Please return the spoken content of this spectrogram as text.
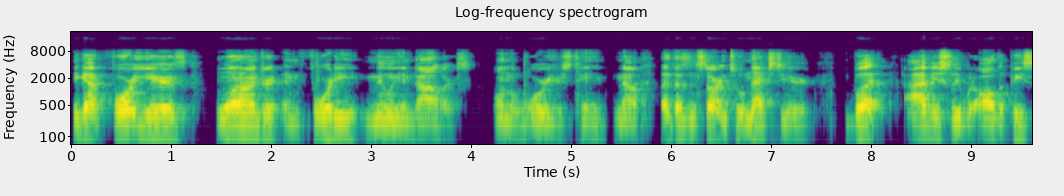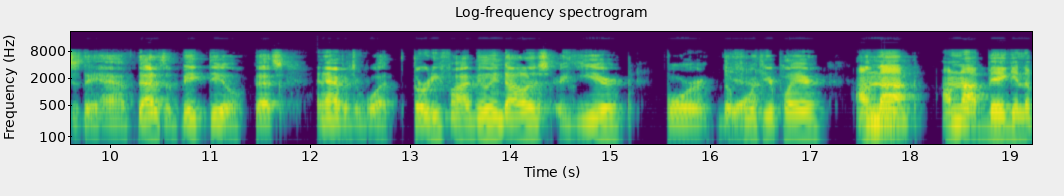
He got four years, $140 million on the Warriors team. Now, that doesn't start until next year, but obviously, with all the pieces they have, that is a big deal. That's an average of what, $35 million a year for the yeah. fourth year player? I'm I mean, not. I'm not big into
